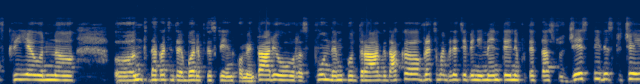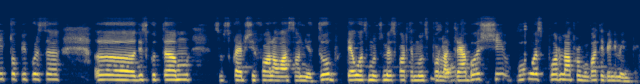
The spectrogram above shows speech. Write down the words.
scrie în, uh, dacă aveți întrebări, ne puteți scrie în comentariu, răspundem cu drag. Dacă vreți să mai vedeți evenimente, ne puteți da sugestii despre ce topicuri să discutăm. Subscribe și follow us on YouTube. Teo, îți mulțumesc foarte mult, spor la treabă și vă spor la promovat evenimente.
